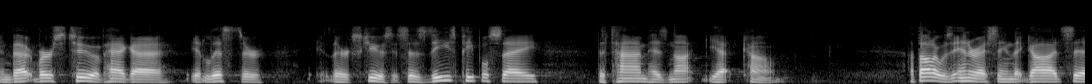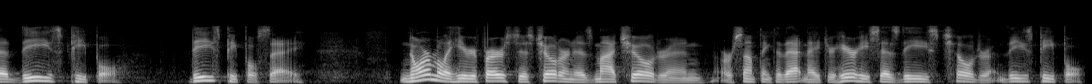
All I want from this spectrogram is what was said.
In verse 2 of Haggai, it lists their, their excuse. It says, These people say, the time has not yet come. I thought it was interesting that God said, These people. These people say. Normally, he refers to his children as my children or something to that nature. Here he says these children, these people.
